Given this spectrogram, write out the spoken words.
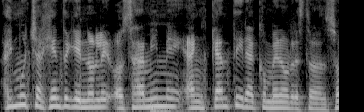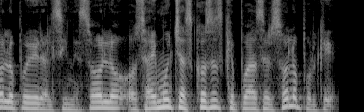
Hay mucha gente que no le, o sea, a mí me encanta ir a comer a un restaurante solo, puedo ir al cine solo, o sea, hay muchas cosas que puedo hacer solo porque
